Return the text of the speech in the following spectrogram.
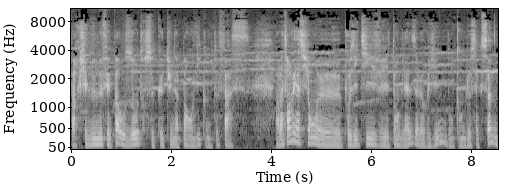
par chez nous, ne fais pas aux autres ce que tu n'as pas envie qu'on te fasse. Alors, la formulation euh, positive est anglaise à l'origine, donc anglo-saxonne.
